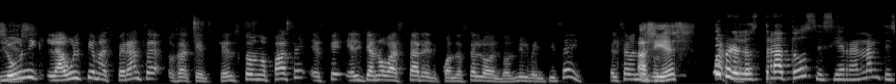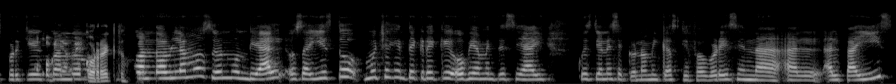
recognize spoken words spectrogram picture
lo único, la última esperanza, o sea, que, que esto no pase, es que él ya no va a estar cuando esté lo del 2026. Él el Así es, Sí, pero los tratos se cierran antes, porque cuando, correcto. cuando hablamos de un mundial, o sea, y esto, mucha gente cree que obviamente sí hay cuestiones económicas que favorecen a- al, al país,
